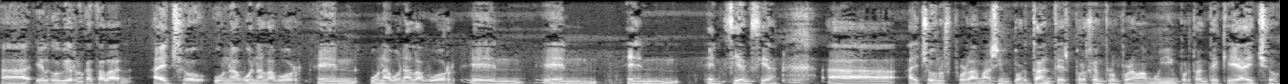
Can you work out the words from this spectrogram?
Uh, el gobierno catalán ha hecho una buena labor en una buena labor en, en, en, en ciencia. Uh, ha hecho unos programas importantes, por ejemplo, un programa muy importante que ha hecho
